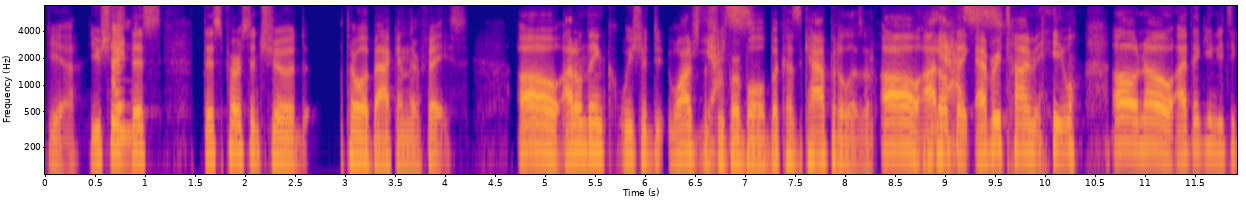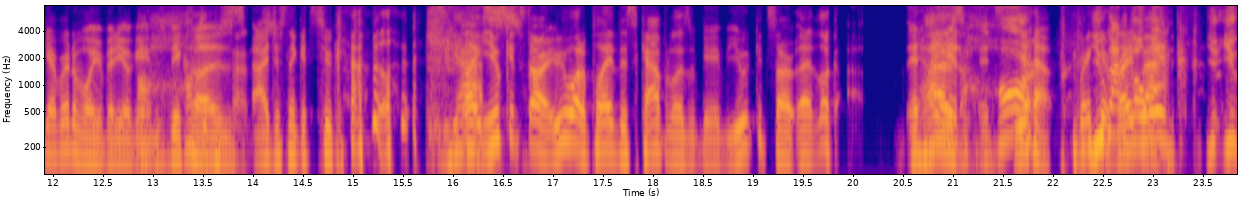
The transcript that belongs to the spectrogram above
yeah. You should. kn- this this person should throw it back in their face. Oh, I don't think we should do, watch the Super Bowl because capitalism. Oh, I don't think every time he. Oh no, I think you need to get rid of all your video games hundred because. I just think it's too capital. Like you could start. If you want to play this capitalism game, you could start. Uh, look, it has. it it's- hard. Yeah, You gotta right go in. You, you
